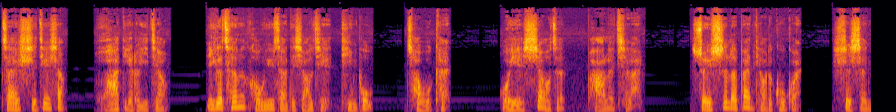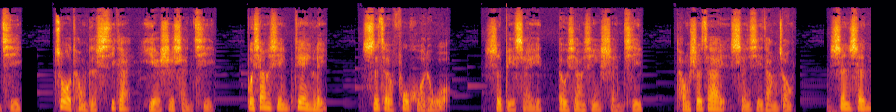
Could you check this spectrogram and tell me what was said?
在石阶上滑跌了一跤，一个撑红雨伞的小姐停步朝我看，我也笑着爬了起来。水湿了半条的裤管是神迹，作痛的膝盖也是神迹。不相信电影里死者复活的我，是比谁都相信神迹，同时在神迹当中深深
